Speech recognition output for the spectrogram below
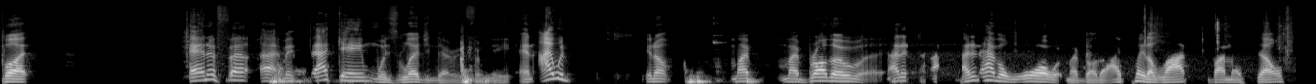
But NFL, I mean, that game was legendary for me, and I would, you know, my my brother. I didn't I didn't have a war with my brother. I played a lot by myself,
